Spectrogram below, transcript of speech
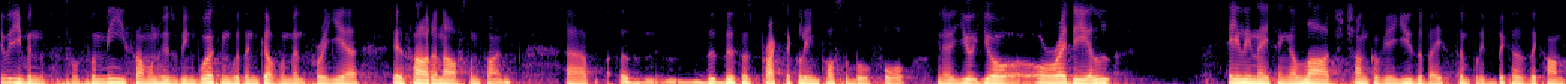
even for, for me, someone who's been working within government for a year, is hard enough sometimes. Uh, th this is practically impossible for, you know, you, you're already alienating a large chunk of your user base simply because they can't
